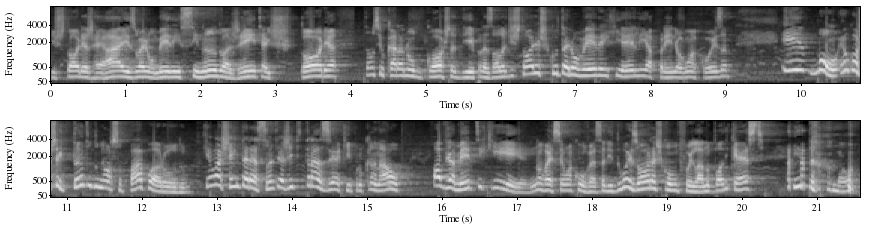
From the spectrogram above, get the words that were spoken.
Histórias reais, o Iron Maiden ensinando a gente a história. Então, se o cara não gosta de ir para as aulas de história, escuta Iron Maiden que ele aprende alguma coisa. E, bom, eu gostei tanto do nosso papo, Haroldo, que eu achei interessante a gente trazer aqui para o canal. Obviamente que não vai ser uma conversa de duas horas, como foi lá no podcast, então, não.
